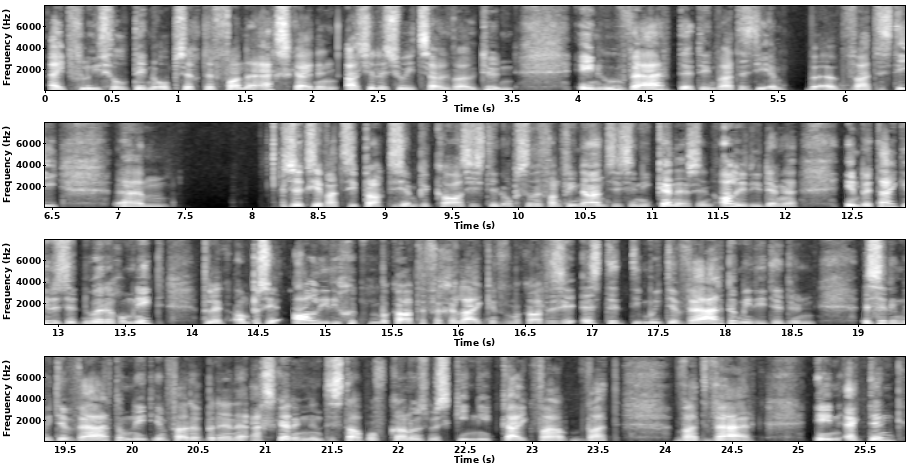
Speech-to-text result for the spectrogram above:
uitvloeisel ten opsigte van 'n egskeiding as jy so iets sou wou doen. En hoe werk dit en wat is die uh, wat is die ehm um, So ek sê wat is die praktiese implikasies ten opsigte van finansies en die kinders en al hierdie dinge. En baie keer is dit nodig om net wil ek amper sê al hierdie goed met mekaar te vergelyk en vir mekaar te sê is dit die moeite werd om hierdie te doen? Is dit die moeite werd om net eenvoudig binne 'n egskeiding in te stap of kan ons miskien net kyk wat wat wat werk? En ek dink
